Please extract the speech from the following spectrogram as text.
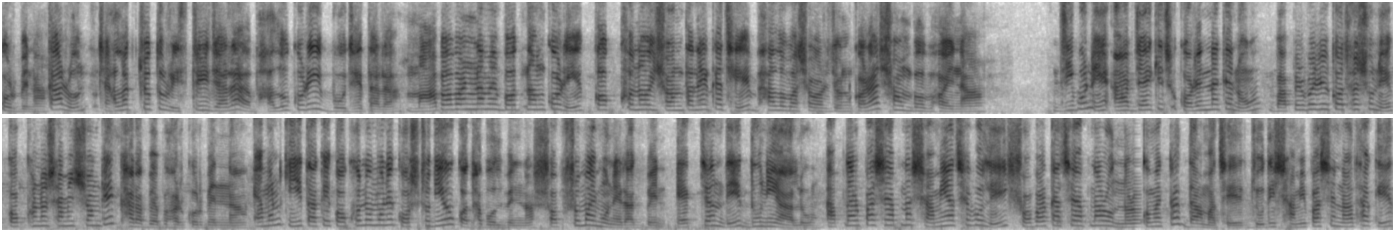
করবে না। কারণ চালাক চতুর স্ত্রী যারা, ভালো করেই বোঝে তারা। মা বাবার নামে বদনাম করে কখনোই সন্তানের কাছে ভালোবাসা অর্জন করা সম্ভব হয় না। জীবনে আর যাই কিছু করেন না কেন, বাপের বাড়ির কথা শুনে কখনো স্বামীর সঙ্গে খারাপ ব্যবহার করবেন না। এমনকি তাকে কখনো মনে কষ্ট দিয়েও কথা বলবেন না সব সময় মনে রাখবেন, এক চান্দে দুনিয়া আলো। আপনার পাশে আপনার স্বামী আছে বলেই সবার কাছে আপনার অন্যরকম একটা দাম আছে। যদি স্বামী পাশে না থাকে,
